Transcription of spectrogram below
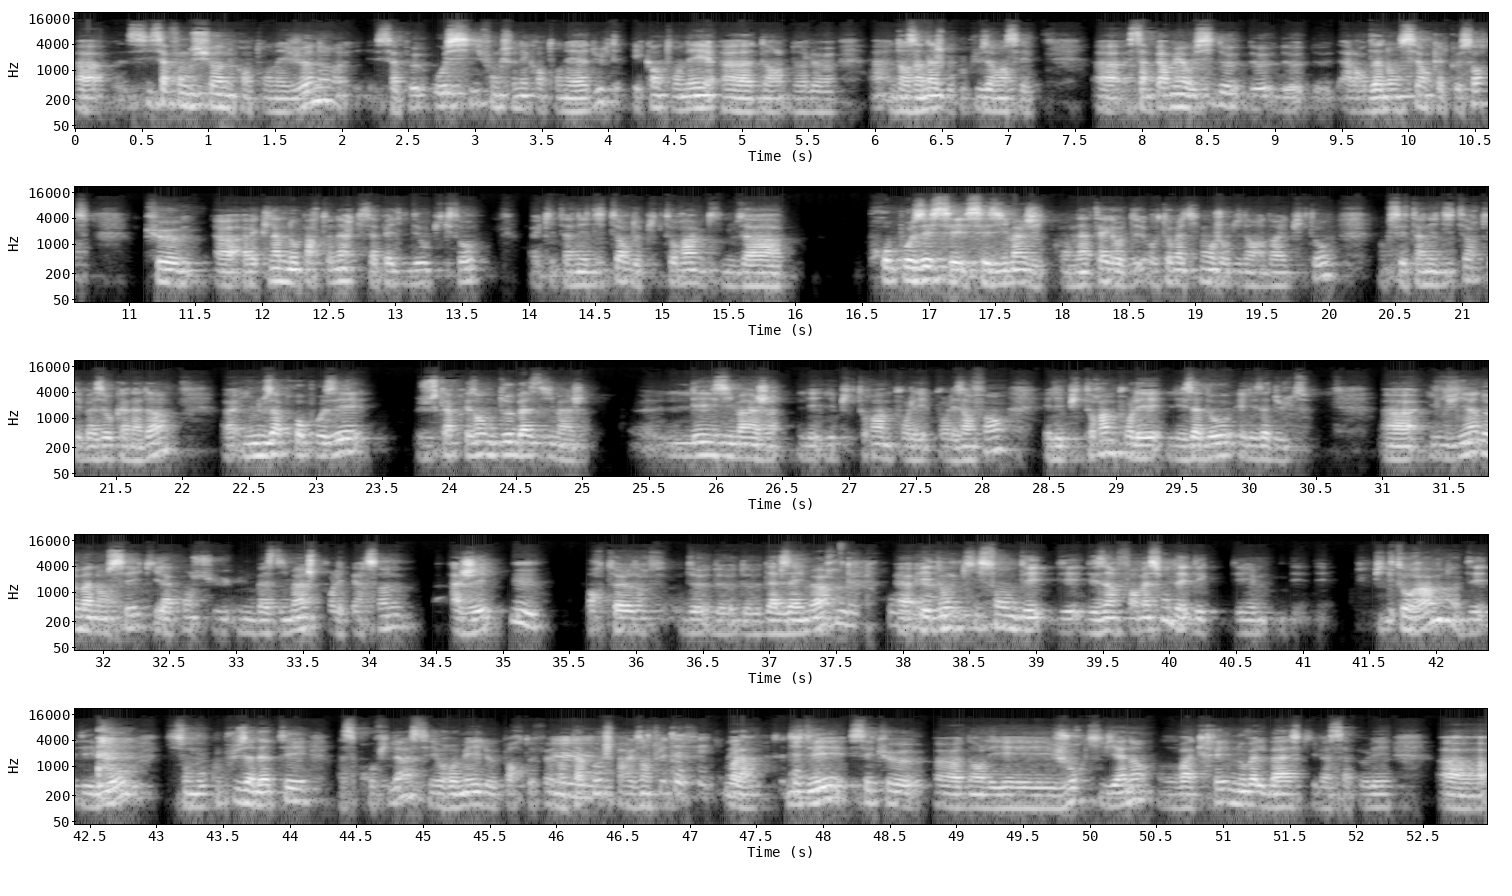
Euh, si ça fonctionne quand on est jeune, ça peut aussi fonctionner quand on est adulte et quand on est euh, dans, dans, le, dans un âge beaucoup plus avancé. Euh, ça me permet aussi de, de, de, alors d'annoncer en quelque sorte que avec l'un de nos partenaires qui s'appelle Ideo Picto, qui est un éditeur de pictogrammes qui nous a proposer ces, ces images et qu'on intègre automatiquement aujourd'hui dans, dans Epicto. Donc c'est un éditeur qui est basé au Canada. Euh, il nous a proposé jusqu'à présent deux bases d'images. Euh, les images, les, les, pictogrammes pour les, pour les enfants et les pictogrammes pour les, les ados et les adultes. Euh, il vient de m'annoncer qu'il a conçu une base d'images pour les personnes âgées, hmm. porteurs d'Alzheimer, de, de, euh, et donc qui sont des, des, des informations, des, des, pictogrammes, des, des, mots qui sont beaucoup plus adaptés à ce profil-là. C'est remets le portefeuille dans ta mm. poche, par exemple. Tout à fait. Voilà. L'idée, c'est que euh, dans les jours qui viennent, on va créer une nouvelle base qui va s'appeler euh,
